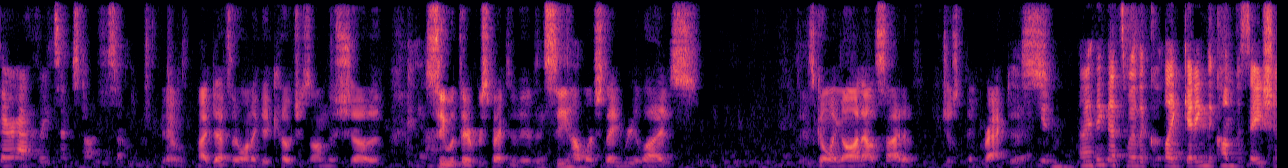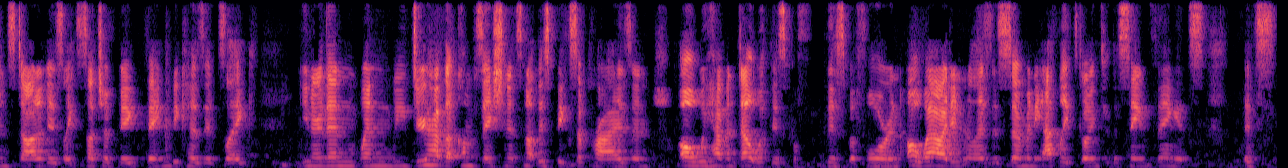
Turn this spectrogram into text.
their athletes and stuff. So You know, I definitely want to get coaches on this show, yeah. see what their perspective is, and see how much they realize is going on outside of just in practice. Yeah. and i think that's where the like getting the conversation started is like such a big thing because it's like you know then when we do have that conversation it's not this big surprise and oh we haven't dealt with this bef- this before and oh wow i didn't realize there's so many athletes going through the same thing it's it's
